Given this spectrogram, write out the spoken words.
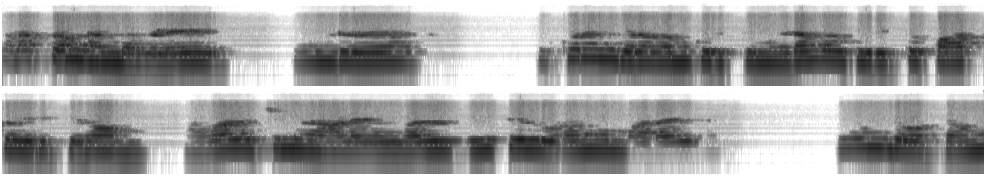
வணக்கம் நண்பர்களே. இன்று சுக்கிரன் கிரகம் குறிக்கும் இடங்கள் குறித்து பார்க்க இருக்கிறோம். மகாலட்சுமி ஆலயங்கள் வீட்டில் உறங்கும் அறை பூந்தோட்டம்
